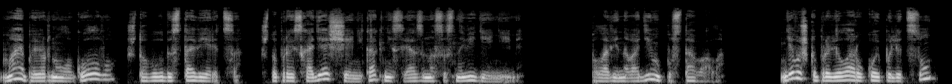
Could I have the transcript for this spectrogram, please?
Майя повернула голову, чтобы удостовериться, что происходящее никак не связано со сновидениями. Половина Вадима пустовала. Девушка провела рукой по лицу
